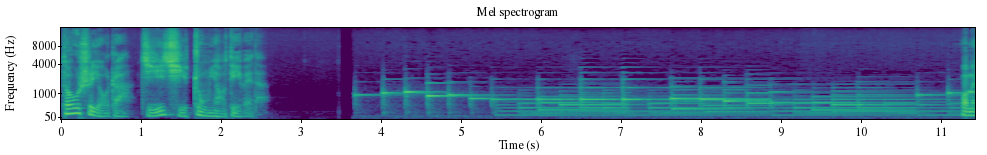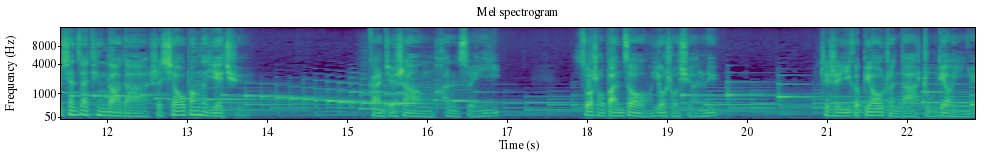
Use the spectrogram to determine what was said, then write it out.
都是有着极其重要地位的。我们现在听到的是肖邦的夜曲，感觉上很随意，左手伴奏，右手旋律，这是一个标准的主调音乐。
